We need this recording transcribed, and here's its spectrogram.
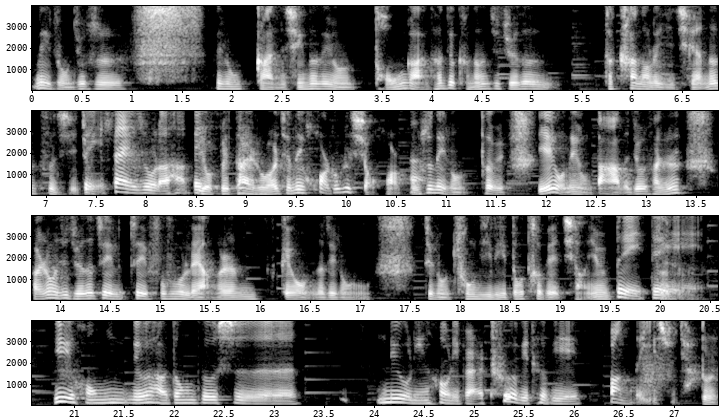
那种就是那种感情的那种同感，他就可能就觉得他看到了以前的自己，对，带入了哈，被有被带入，而且那画都是小画，不是那种特别，也有那种大的，就是反正反正我就觉得这这夫妇两个人给我们的这种这种冲击力都特别强，因为对对，玉红、刘晓东都是六零后里边特别特别棒的艺术家。对，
